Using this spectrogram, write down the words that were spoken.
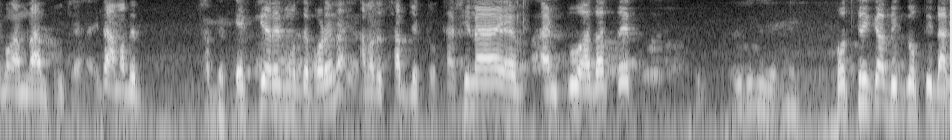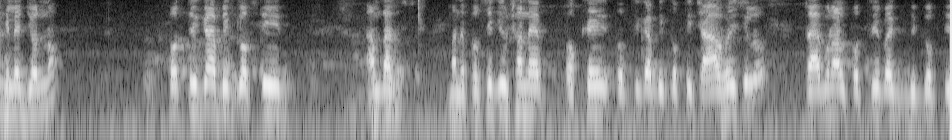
এবং আমরা আনতে চাই না। এটা আমাদের সাবজেক্ট এখতিয়ারের মধ্যে পড়ে না আমাদের সাবজেক্টও হাসিনা অ্যান্ড টু আদার্সের পত্রিকা বিজ্ঞপ্তি দাখিলের জন্য পত্রিকা বিজ্ঞপ্তি আমরা মানে প্রসিকিউশনের পক্ষে পত্রিকা বিজ্ঞপ্তি চাওয়া হয়েছিল। ট্রাইব্যুনাল পত্রিকা বিজ্ঞপ্তি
